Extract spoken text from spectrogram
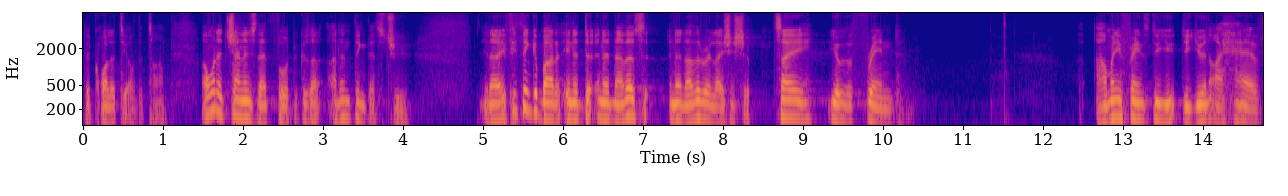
the quality of the time. I want to challenge that thought because I, I don't think that's true. You know, if you think about it in, a, in another in another relationship, say you have a friend. How many friends do you do you and I have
